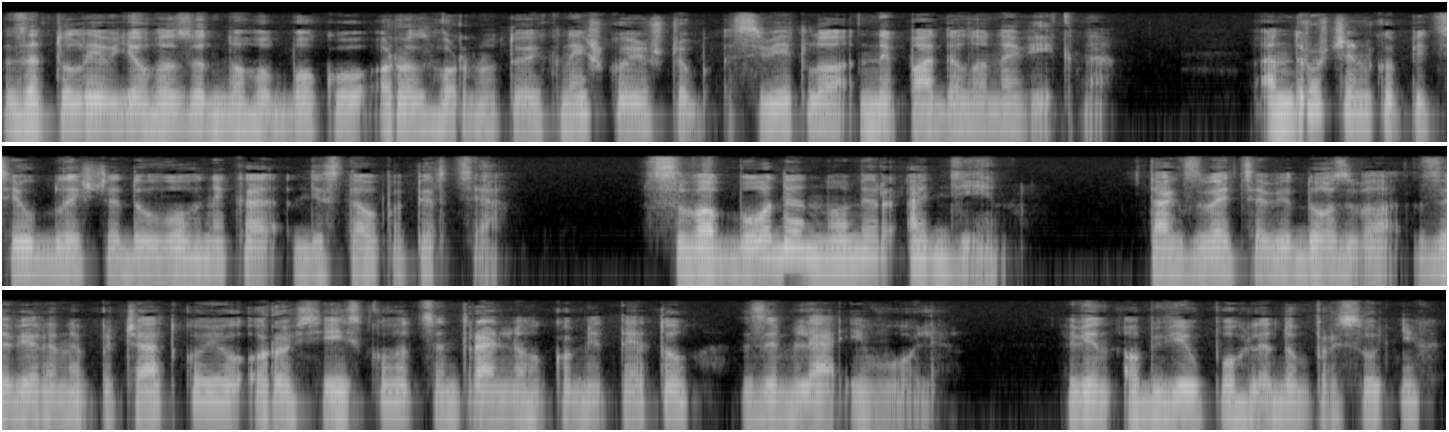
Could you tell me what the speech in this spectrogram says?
затулив його з одного боку розгорнутою книжкою, щоб світло не падало на вікна. Андрущенко підсів ближче до вогника, дістав папірця. Свобода номер один Так зветься відозва, завірена печаткою Російського центрального комітету Земля і воля. Він обвів поглядом присутніх.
